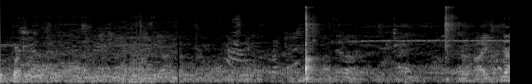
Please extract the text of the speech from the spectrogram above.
ऊपर चलो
